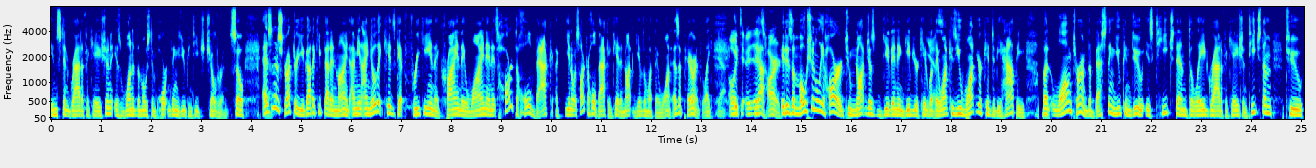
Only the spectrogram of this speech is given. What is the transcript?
instant gratification is one of the most important things you can teach children so as an instructor you got to keep that in mind i mean i know that kids get freaky and they cry and they whine and it's hard to hold back you know it's hard to hold back a kid and not give them what they want as a parent like Yeah. Oh, it- it's hard. it is emotionally hard to not just give in and give your kid what they want because you want your kid to be happy. But long term, the best thing you can do is teach them delayed gratification. Teach them to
